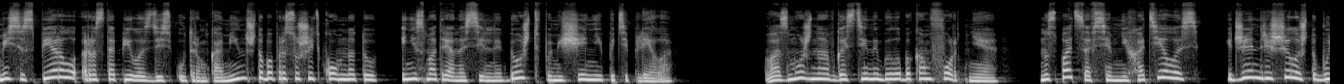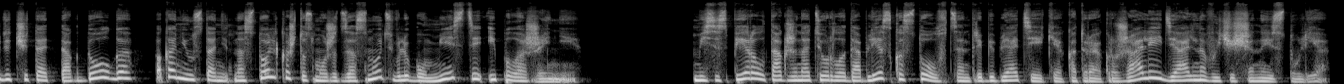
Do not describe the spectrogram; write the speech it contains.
Миссис Перл растопила здесь утром камин, чтобы просушить комнату, и, несмотря на сильный дождь, в помещении потеплело. Возможно, в гостиной было бы комфортнее, но спать совсем не хотелось, и Джейн решила, что будет читать так долго, пока не устанет настолько, что сможет заснуть в любом месте и положении. Миссис Перл также натерла до блеска стол в центре библиотеки, который окружали идеально вычищенные стулья.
